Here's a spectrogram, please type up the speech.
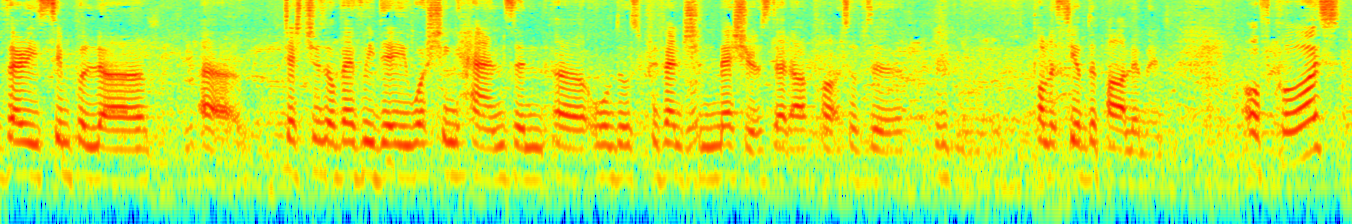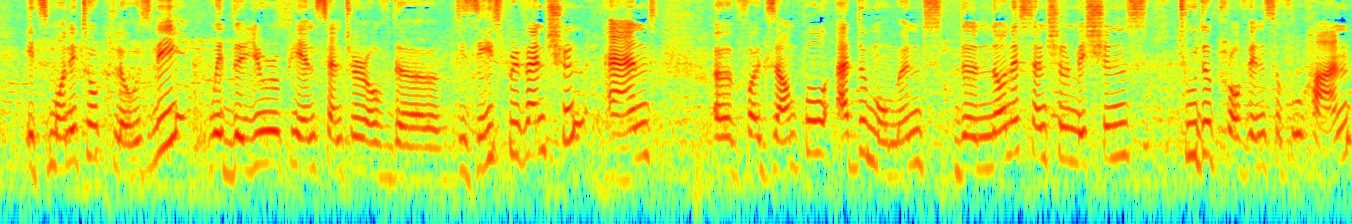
very simple uh, uh, gestures of everyday washing hands and uh, all those prevention measures that are part of the policy of the Parliament. Of course, it's monitored closely with the European Centre of the Disease Prevention, and, uh, for example, at the moment, the non essential missions to the province of Wuhan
